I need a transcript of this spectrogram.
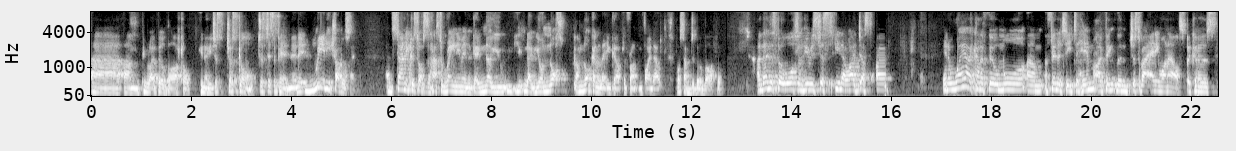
Uh, um, people like Bill Bartle, you know, he just just gone, just disappeared, and it really troubles him. And Stanley Christopherson has to rein him in and go, no, you, you no, you're not. I'm not going to let you go up to the front and find out what's happened to Bill Bartle. And then there's Bill Wharton, who is just, you know, I just, I, in a way, I kind of feel more um, affinity to him, I think, than just about anyone else because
